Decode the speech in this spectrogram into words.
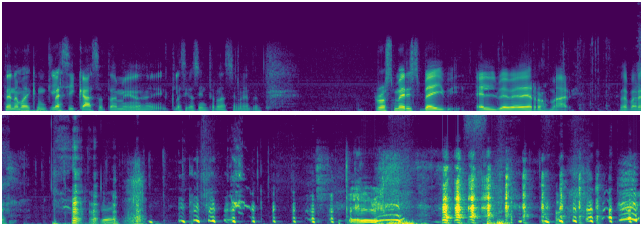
tenemos aquí un clasicazo también, eh, clásicos internacionales. Rosemary's Baby, el bebé de Rosemary. ¿Te parece? Ok.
